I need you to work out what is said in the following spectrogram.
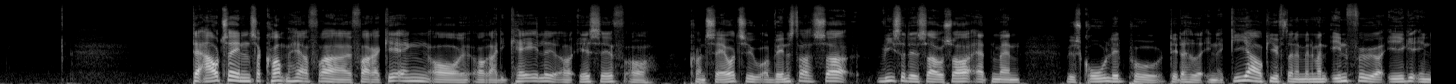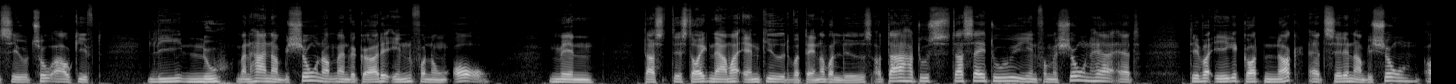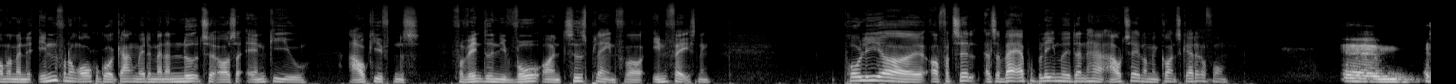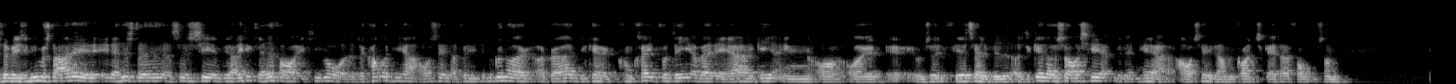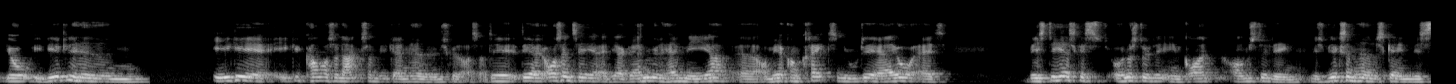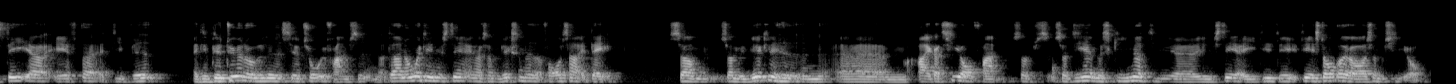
Da aftalen så kom her fra, fra regeringen og, og radikale og SF og konservativ og venstre, så viser det sig jo så, at man vil skrue lidt på det, der hedder energiafgifterne, men man indfører ikke en CO2-afgift lige nu. Man har en ambition om, at man vil gøre det inden for nogle år, men der, det står ikke nærmere angivet, hvordan og hvorledes. Og der, har du, der sagde du i information her, at det var ikke godt nok at sætte en ambition om, at man inden for nogle år kunne gå i gang med det. Man er nødt til også at angive afgiftens forventede niveau og en tidsplan for indfasning. Prøv lige at, at fortælle, altså hvad er problemet i den her aftale om en grøn skattereform? Øhm, altså hvis vi lige må starte et andet sted, så altså, siger at vi er rigtig glade for i Klimarådet, at der kommer de her aftaler, fordi det begynder at gøre, at vi kan konkret vurdere, hvad det er, regeringen og, og øh, eventuelt flertal ved. Og det gælder jo så også her med den her aftale om en grøn skattereform, som jo i virkeligheden ikke, ikke kommer så langt, som vi gerne havde ønsket os. Og det, det er årsagen til, at jeg gerne vil have mere øh, og mere konkret nu, det er jo, at hvis det her skal understøtte en grøn omstilling, hvis virksomhederne skal investere efter, at de ved, at det bliver dyrt at udlede CO2 i fremtiden, og der er nogle af de investeringer, som virksomheder foretager i dag, som, som i virkeligheden øh, rækker 10 år frem. Så, så de her maskiner, de øh, investerer i, det, det, det står der jo også om 10 år.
